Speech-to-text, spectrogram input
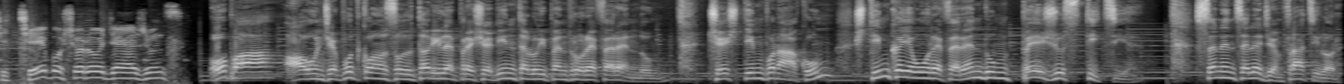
Și ce boșorogi ai ajuns Opa, au început consultările președintelui pentru referendum Ce știm până acum? Știm că e un referendum pe justiție să ne înțelegem, fraților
